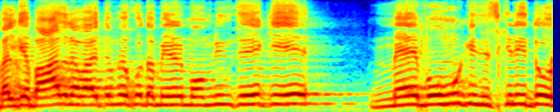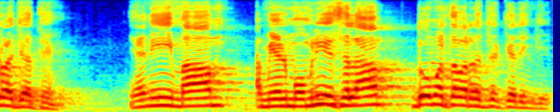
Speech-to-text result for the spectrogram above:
बल्कि बाद रवायतों में ख़ुद अमीर मोमिन से कि मैं वो हूँ कि जिसके लिए दो रजत हैं। यानी इमाम अमीर मोमिन दो मरतबा रजत करेंगे।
